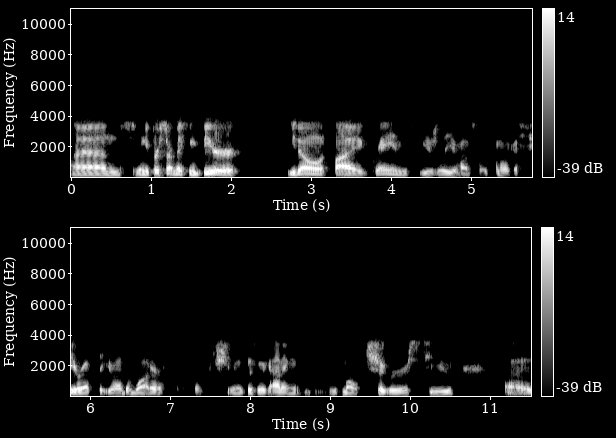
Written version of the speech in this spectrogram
And when you first start making beer, you don't buy grains usually. You have it's kind of like a syrup that you add to water. It's like you know, basically like adding these malt sugars to uh,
